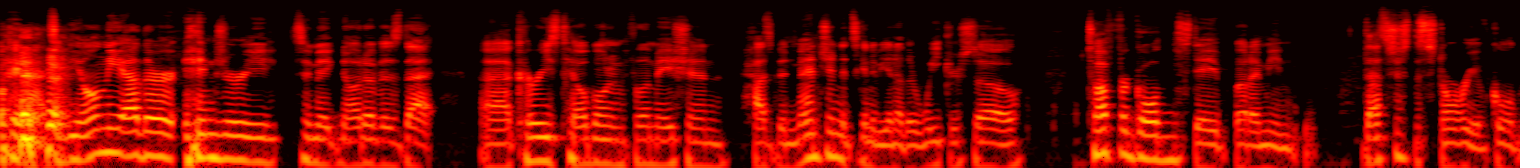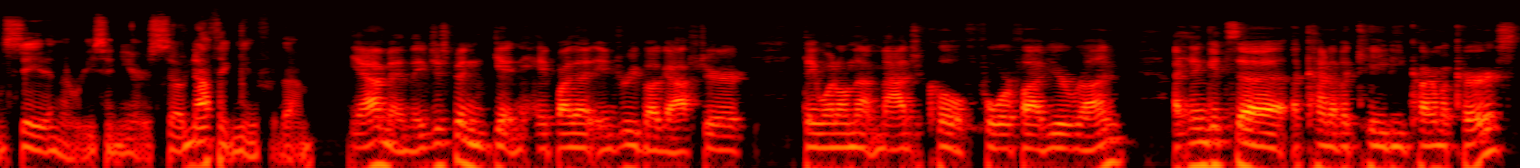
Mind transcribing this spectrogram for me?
Okay, Matt, so the only other injury to make note of is that uh, Curry's tailbone inflammation has been mentioned. It's going to be another week or so. Tough for Golden State, but I mean, that's just the story of Golden State in the recent years, so nothing new for them. Yeah, man, they've just been getting hit by that injury bug after they went on that magical four or five year run. I think it's a, a kind of a KD karma curse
